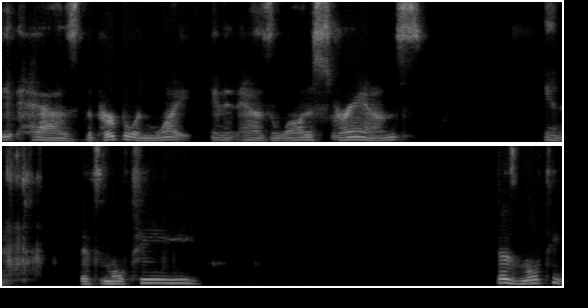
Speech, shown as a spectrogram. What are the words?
it has the purple and white and it has a lot of strands in it. It's multi says multi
